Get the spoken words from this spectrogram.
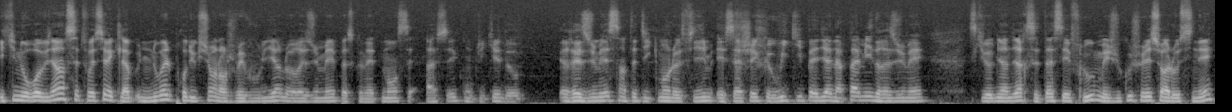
et qui nous revient cette fois-ci avec la- une nouvelle production. Alors je vais vous lire le résumé parce qu'honnêtement c'est assez compliqué de résumer synthétiquement le film et sachez que Wikipédia n'a pas mis de résumé, ce qui veut bien dire que c'est assez flou, mais du coup je suis allé sur Allociné.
